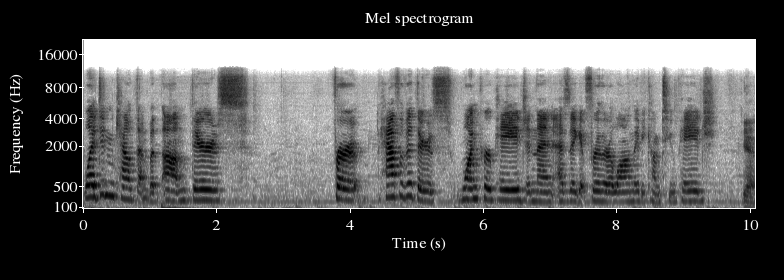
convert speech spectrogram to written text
Well, I didn't count them, but um, there's for half of it there's one per page, and then as they get further along, they become two page. Yeah.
